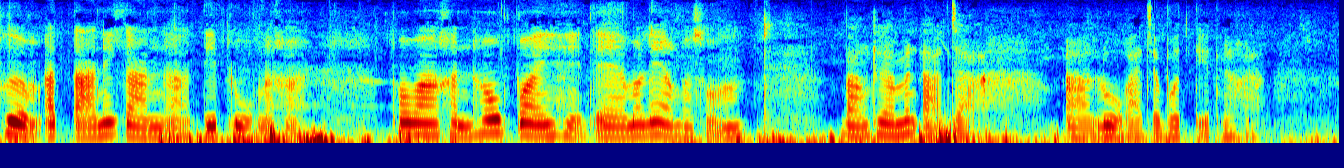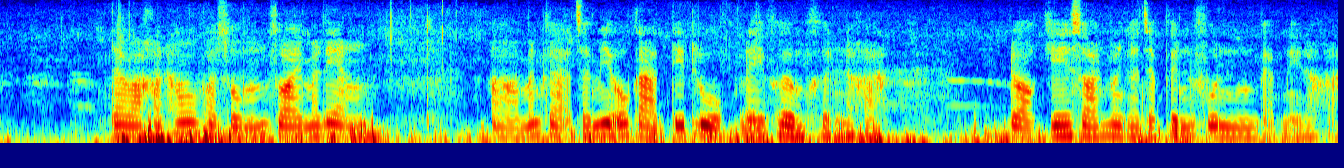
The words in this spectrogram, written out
เพิ่มอัตราในการติดลูกนะคะ ราะว่าขันเท่าปล่อยให้แต่แมลงผสม บางเทือมันอาจจะอ่าลูกอาจจะบดติดนะคะ แต่ว่าขันเท่าผสมซอยแมลงอ่ามันก็อาจจะมีโอกาสติดลูกได้เพิ่มขึ้นนะคะ ดอกเกสรมันก็จะเป็นฝุ่นแบบนี้นะคะ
